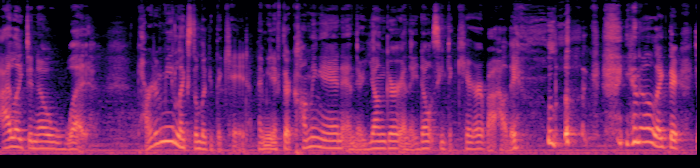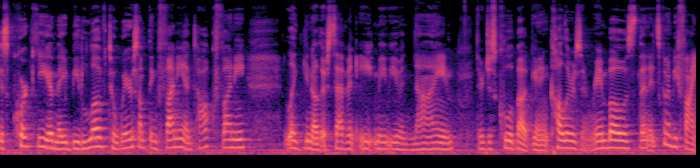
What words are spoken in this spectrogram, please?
I like to know what part of me likes to look at the kid. I mean, if they're coming in and they're younger and they don't seem to care about how they look, you know, like they're just quirky and they'd be loved to wear something funny and talk funny, like, you know, they're seven, eight, maybe even nine, they're just cool about getting colors and rainbows, then it's gonna be fine.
